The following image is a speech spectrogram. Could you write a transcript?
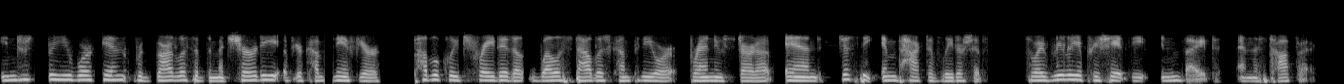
industry you work in, regardless of the maturity of your company, if you're publicly traded, a well established company or a brand new startup, and just the impact of leadership. So I really appreciate the invite and this topic.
